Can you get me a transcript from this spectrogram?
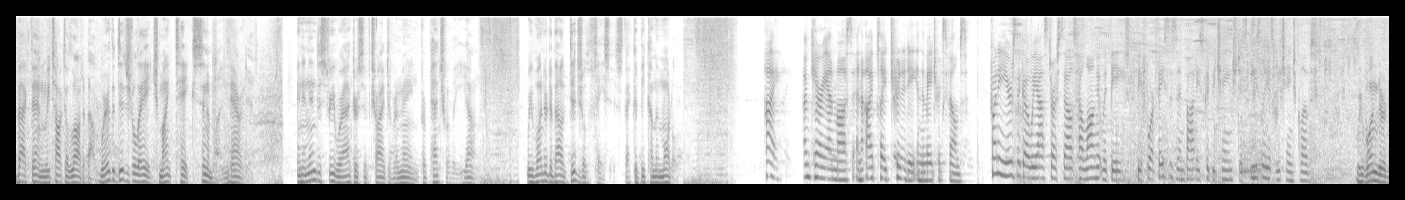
Back then, we talked a lot about where the digital age might take cinema and narrative. In an industry where actors have tried to remain perpetually young, we wondered about digital faces that could become immortal. Hi, I'm Carrie-Anne Moss, and I played Trinity in the Matrix films. 20 years ago, we asked ourselves how long it would be before faces and bodies could be changed as easily as we change clothes. We wondered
